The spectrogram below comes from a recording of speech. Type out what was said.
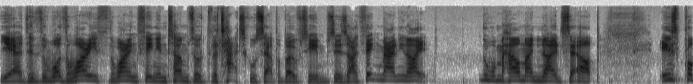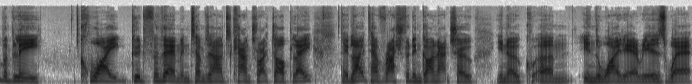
Yeah, the, the the worry the worrying thing in terms of the tactical setup of both teams is I think Man United, the how Man United set up, is probably quite good for them in terms of how to counteract our play. They like to have Rashford and Garnacho, you know, um, in the wide areas where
